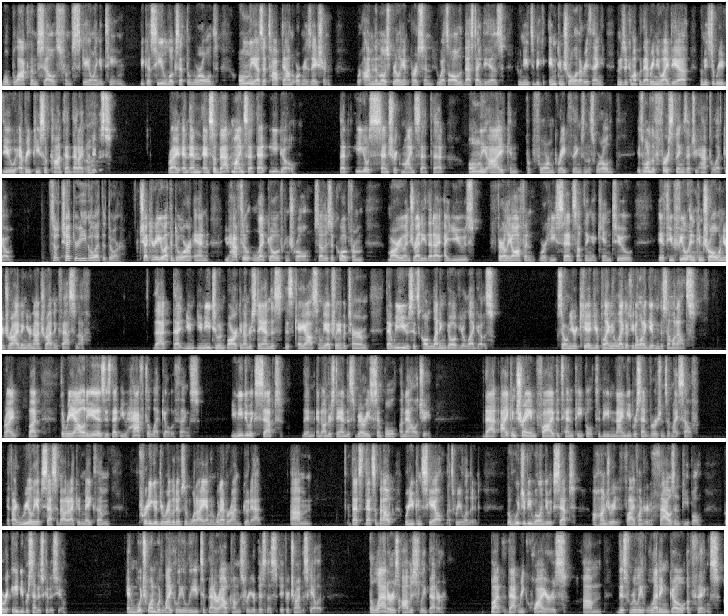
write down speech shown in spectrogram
will block themselves from scaling a team because he looks at the world only as a top-down organization where I'm the most brilliant person who has all the best ideas, who needs to be in control of everything, who needs to come up with every new idea, who needs to review every piece of content that I produce. Ugh. Right. And and and so that mindset, that ego, that egocentric mindset that only I can perform great things in this world is one of the first things that you have to let go. So check your ego at the door check your ego at the door and you have to let go of control. So there's a quote from Mario Andretti that I, I use fairly often where he said something akin to if you feel in control when you're driving, you're not driving fast enough. That that you you need to embark and understand this this chaos. And we actually have a term that we use. It's called letting go of your Legos. So when you're a kid, you're playing with Legos. You don't want to give them to someone else, right? But the reality is is that you have to let go of things. You need to accept and, and understand this very simple analogy that i can train five to ten people to be 90% versions of myself. If i really obsess about it i can make them pretty good derivatives of what i am and whatever i'm good at. Um, that's that's about where you can scale. That's where you're limited. But would you be willing to accept 100 500 1000 people who are 80% as good as you and which one would likely lead to better outcomes for your business if you're trying to scale it. The latter is obviously better, but that requires um, this really letting go of things.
